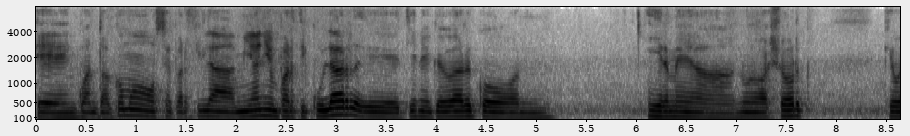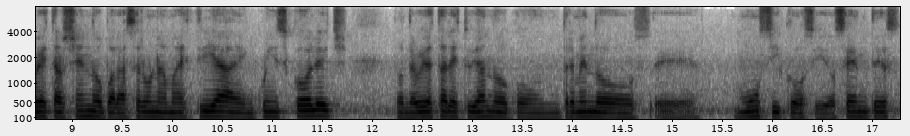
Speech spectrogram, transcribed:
Eh, en cuanto a cómo se perfila mi año en particular, eh, tiene que ver con irme a Nueva York, que voy a estar yendo para hacer una maestría en Queens College, donde voy a estar estudiando con tremendos eh, músicos y docentes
